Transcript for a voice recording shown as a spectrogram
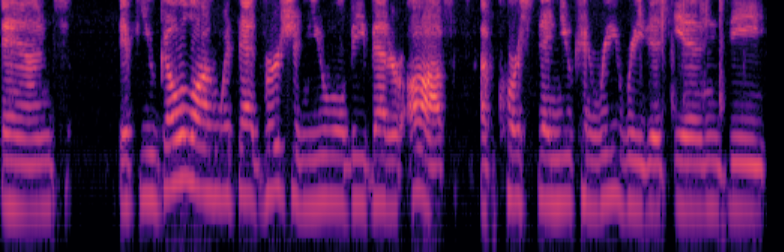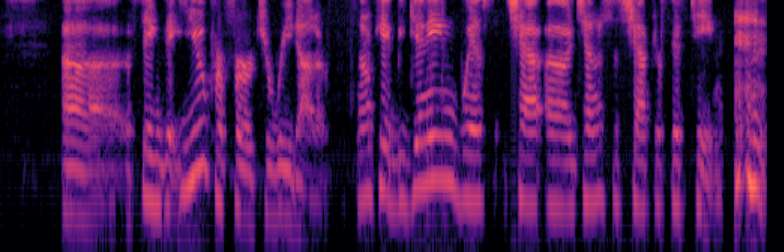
And if you go along with that version, you will be better off. Of course, then you can reread it in the uh, thing that you prefer to read out of. Okay, beginning with cha uh, Genesis chapter 15.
